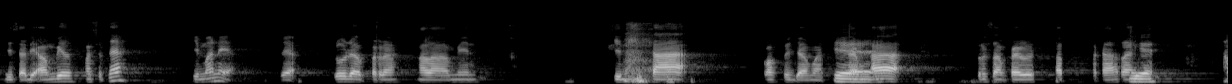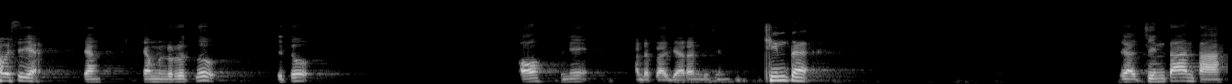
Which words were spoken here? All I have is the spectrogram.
bisa diambil? Maksudnya gimana ya? ya lu udah pernah ngalamin cinta waktu zaman. SMA terus sampai lu sekarang Iya. apa sih ya yang yang menurut lu itu oh ini ada pelajaran di sini Cinta. ya cinta entah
